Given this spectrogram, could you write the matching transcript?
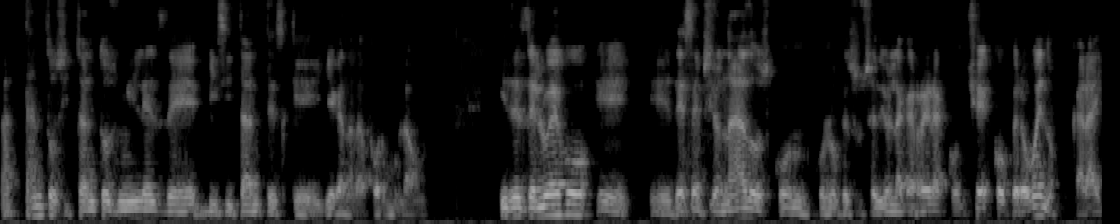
a tantos y tantos miles de visitantes que llegan a la Fórmula 1. Y desde luego, eh, eh, decepcionados con, con, lo que sucedió en la carrera con Checo, pero bueno, caray,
